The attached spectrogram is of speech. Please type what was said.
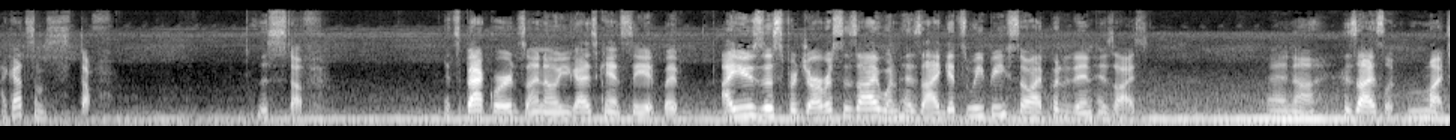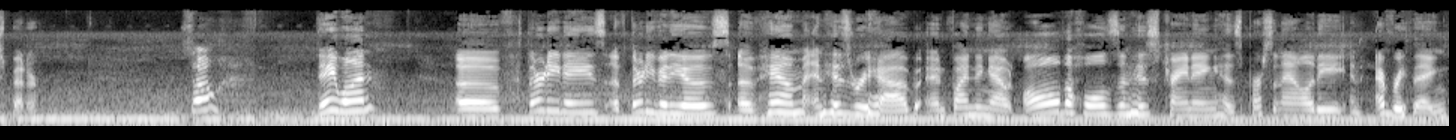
I got some stuff. This stuff. It's backwards. I know you guys can't see it, but I use this for Jarvis's eye when his eye gets weepy, so I put it in his eyes and uh, his eyes look much better. So, day one of 30 days of 30 videos of him and his rehab and finding out all the holes in his training, his personality, and everything.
